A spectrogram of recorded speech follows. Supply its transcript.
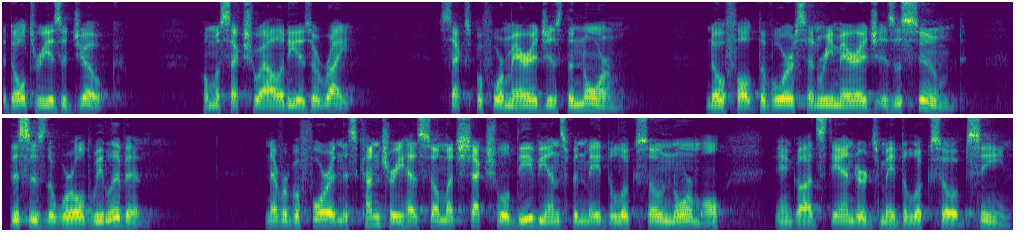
Adultery is a joke. Homosexuality is a right. Sex before marriage is the norm. No fault divorce and remarriage is assumed. This is the world we live in. Never before in this country has so much sexual deviance been made to look so normal and God's standards made to look so obscene.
